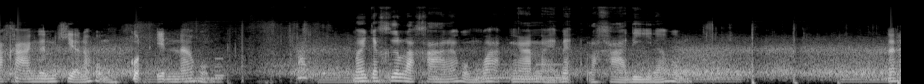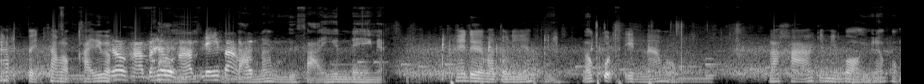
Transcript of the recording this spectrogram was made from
ราคาเงินเขียนนะผม กด N นะผมปั๊บมันจะขึ้นราคานะผมว่างานไหนเนี่ยราคาดีนะผม แล้วถ้าเป็นสำหรับใครที่แบบฮัลโหลครับฮัลโหลครับได้เปล่าครับดำนะผมหรือสายเงินแดงเนี่ย ให้เดินมาตัวนี้นะผมแล้วกด N นะผม ราคาก็จะมีบอกอยู่นะผม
